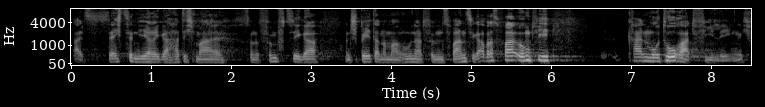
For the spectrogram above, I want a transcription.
als 16-Jähriger hatte ich mal so eine 50er und später nochmal 125er. Aber das war irgendwie kein Motorradfeeling. Ich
